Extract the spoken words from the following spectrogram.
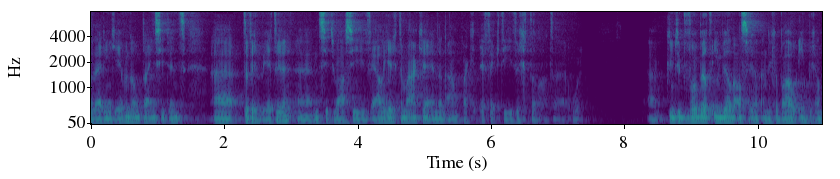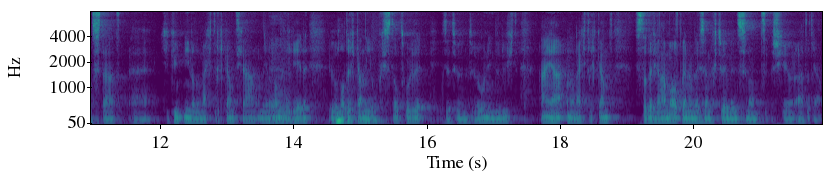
de leidinggevende op dat incident eh, te verbeteren, eh, de situatie veiliger te maken en de aanpak effectiever te laten worden. Uh, kunt u bijvoorbeeld inbeelden als er een, een gebouw in brand staat, uh, je kunt niet naar de achterkant gaan om een of andere reden, uw ladder kan niet opgesteld worden, je zet een drone in de lucht. Ah ja, aan de achterkant staat een raam open en er zijn nog twee mensen aan het schreeuwen uit het raam.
